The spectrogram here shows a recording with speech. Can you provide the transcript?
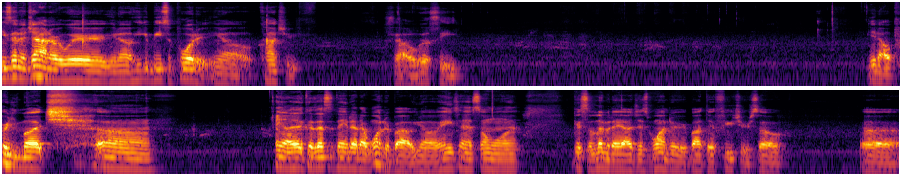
he's in a genre where you know he could be supported, you know, country. So we'll see. You know, pretty much. Um, you know, because that's the thing that I wonder about. You know, anytime someone gets eliminated, I just wonder about their future. So, uh,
